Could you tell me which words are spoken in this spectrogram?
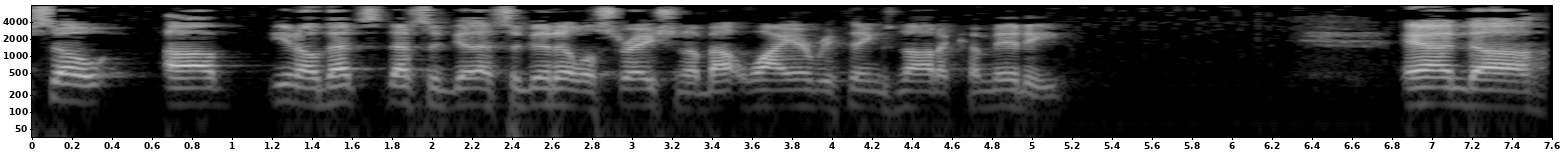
so, uh, you know, that's, that's a good, that's a good illustration about why everything's not a committee. And, uh,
